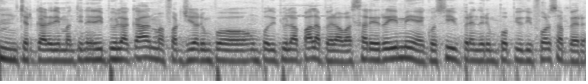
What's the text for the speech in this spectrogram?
cercare di mantenere di più la calma, far girare un po', un po di più la palla per abbassare i ritmi e così prendere un po' più di forza per,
